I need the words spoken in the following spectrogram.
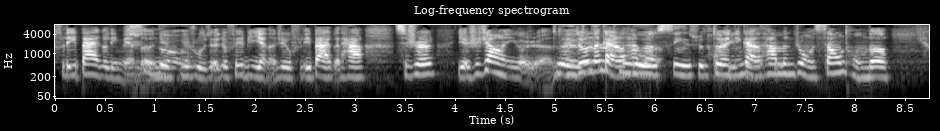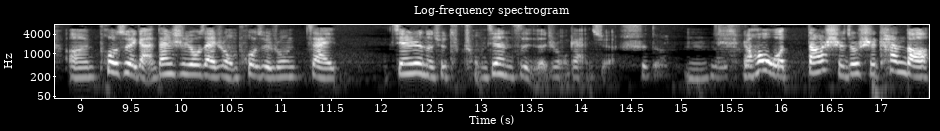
Fleabag》里面的女女主角，就菲比演的这个 Fleabag，她其实也是这样一个人，对，就能感觉他们，对你感觉他们这种相同的，嗯，破碎感，但是又在这种破碎中在。坚韧的去重建自己的这种感觉，是的，嗯，然后我当时就是看到，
